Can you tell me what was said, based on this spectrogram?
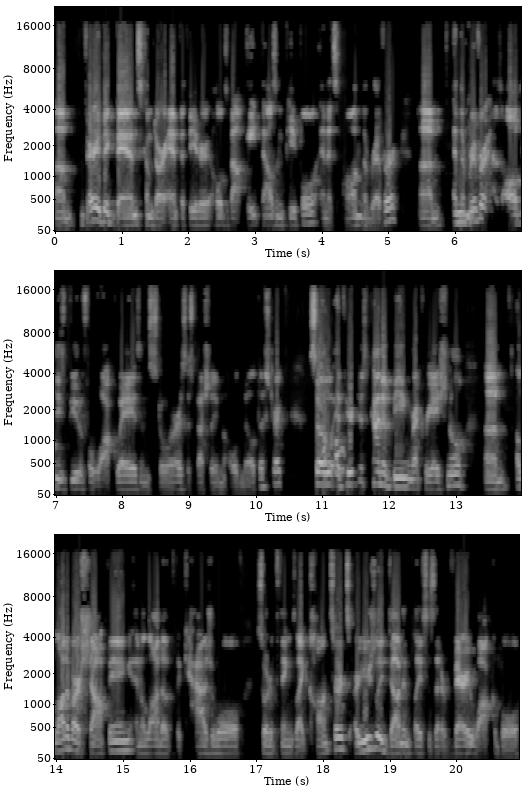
Um, very big bands come to our amphitheater. It holds about 8,000 people and it's on the river. Um, and the mm-hmm. river has all these beautiful walkways and stores, especially in the Old Mill District. So, okay. if you're just kind of being recreational, um, a lot of our shopping and a lot of the casual sort of things like concerts are usually done in places that are very walkable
